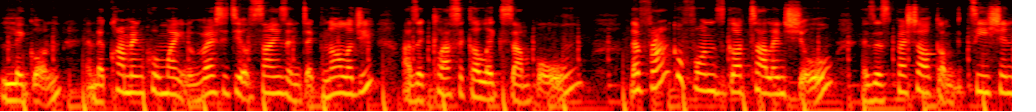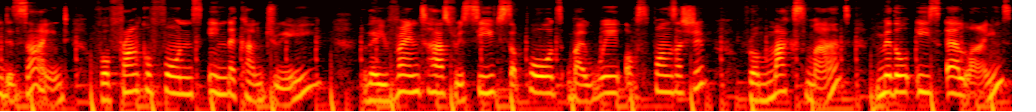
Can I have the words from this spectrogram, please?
Legon, and the Kwame Nkrumah University of Science and Technology as a classical example. The Francophones Got Talent Show is a special competition designed for Francophones in the country. The event has received support by way of sponsorship from MaxMart, Middle East Airlines,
